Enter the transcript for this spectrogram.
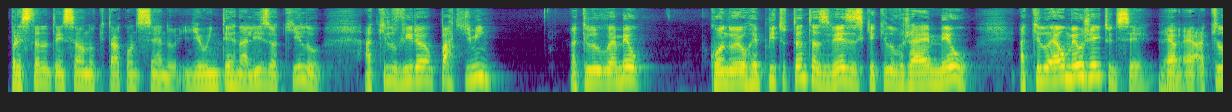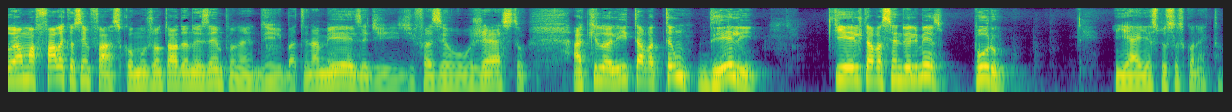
prestando atenção no que está acontecendo e eu internalizo aquilo, aquilo vira parte de mim. Aquilo é meu. Quando eu repito tantas vezes que aquilo já é meu, aquilo é o meu jeito de ser. É- é- aquilo é uma fala que eu sempre faço, como o João estava dando exemplo, né? De bater na mesa, de, de fazer o gesto. Aquilo ali estava tão dele que ele estava sendo ele mesmo, puro. E aí as pessoas conectam.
